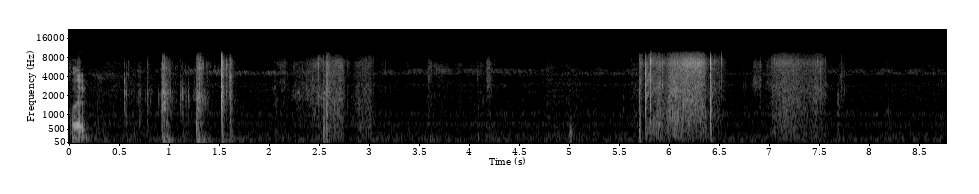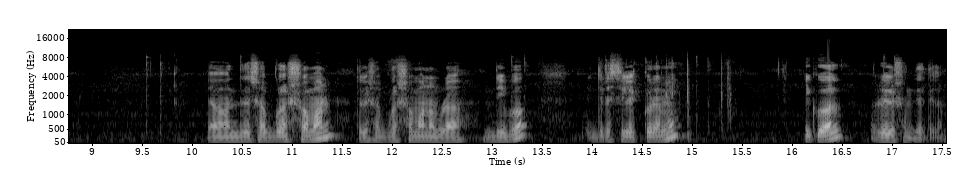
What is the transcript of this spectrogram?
ফাইভ আমাদের সবগুলো সমান, তাহলে সবগুলো সমান আমরা দিব। যেটা সিলেক্ট করে আমি ইকুয়াল রিলেশন দিয়ে দিলাম।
